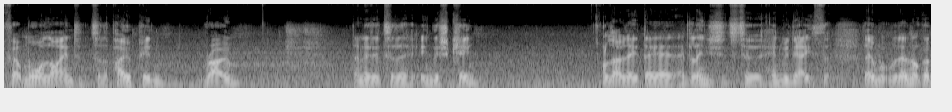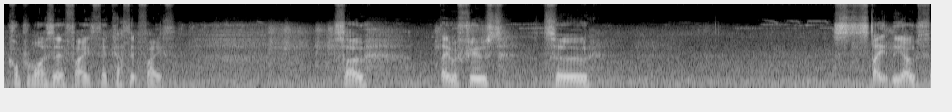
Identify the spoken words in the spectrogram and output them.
felt more aligned to the Pope in Rome than they did to the English King. Although they, they had allegiance to Henry VIII, they, they were not going to compromise their faith, their Catholic faith. So they refused to state the oath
